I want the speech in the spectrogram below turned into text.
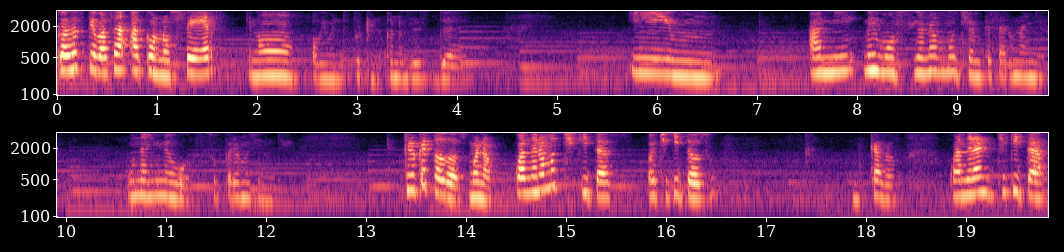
cosas que vas a, conocer, que no, obviamente, porque no conoces de... Y mm, a mí me emociona mucho empezar un año, un año nuevo, súper emocionante. Creo que todos, bueno, cuando éramos chiquitas o chiquitos, en caso, cuando eran chiquita,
